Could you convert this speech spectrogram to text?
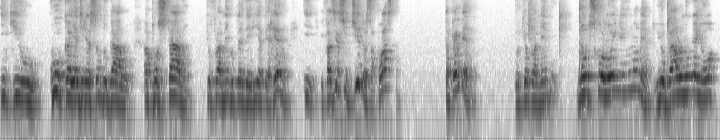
em que o Cuca e a direção do Galo apostaram que o Flamengo perderia terreno, e, e fazia sentido essa aposta, está perdendo. Porque o Flamengo não descolou em nenhum momento. E o Galo não ganhou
